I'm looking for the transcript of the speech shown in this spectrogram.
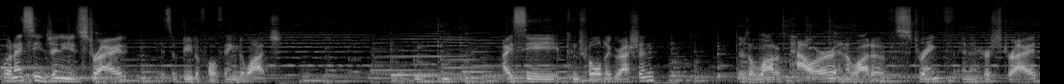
When I see Jenny stride, it's a beautiful thing to watch. I see controlled aggression there's a lot of power and a lot of strength in her stride,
